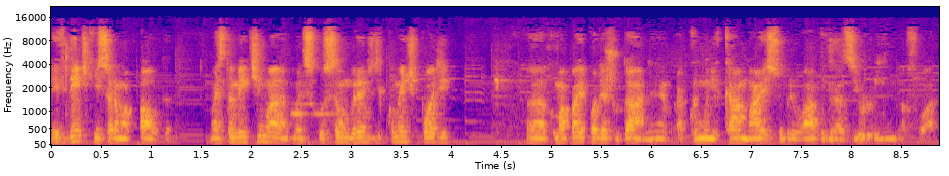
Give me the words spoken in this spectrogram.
Evidente que isso era uma pauta, mas também tinha uma, uma discussão grande de como a gente pode, uh, como a PAI pode ajudar né, a comunicar mais sobre o agro Brasil para o mundo afora.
